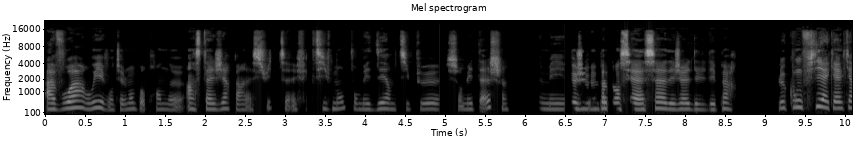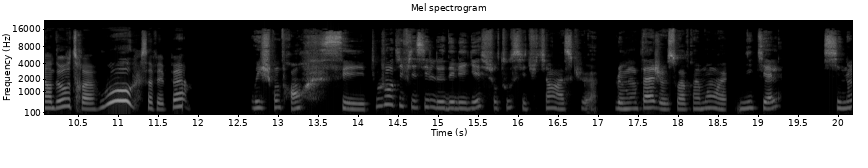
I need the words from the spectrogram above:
à voir, oui, éventuellement pour prendre un stagiaire par la suite, effectivement, pour m'aider un petit peu sur mes tâches. Mais je n'ai même pas pensé à ça déjà dès le départ. Le confier à quelqu'un d'autre, ouh, ça fait peur. Oui, je comprends. C'est toujours difficile de déléguer, surtout si tu tiens à ce que le montage soit vraiment nickel. Sinon,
